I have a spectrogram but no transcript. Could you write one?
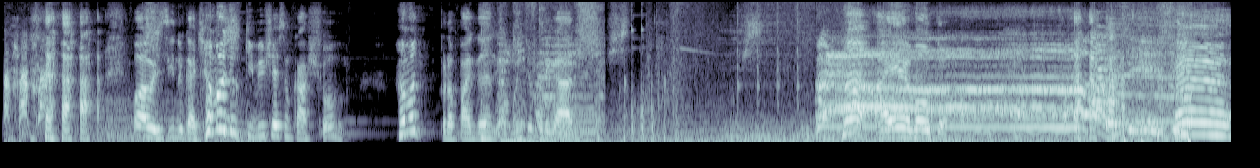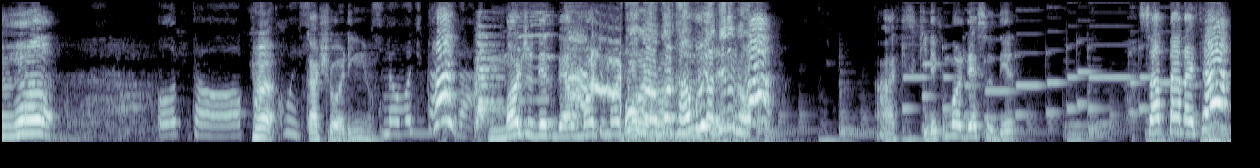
Ó, o skin do gatinho. Ramon, que bicho é esse? Um cachorro? Ramon, propaganda, muito obrigado. Ah, aê, voltou. Ô, topa com isso. Cachorrinho. Senão eu vou te castrar. Morde o dedo dela, morde, morde. Ô, morde, não, agora morde. brincadeira não. Ah! ah, queria que mordesse o dedo. Satanás. Ah!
